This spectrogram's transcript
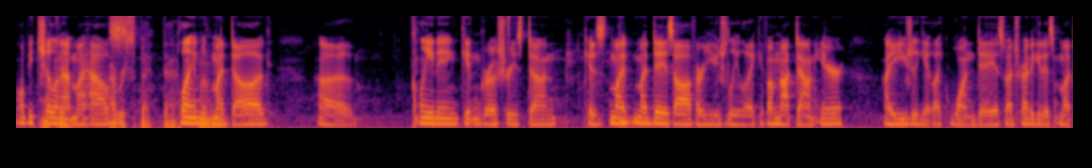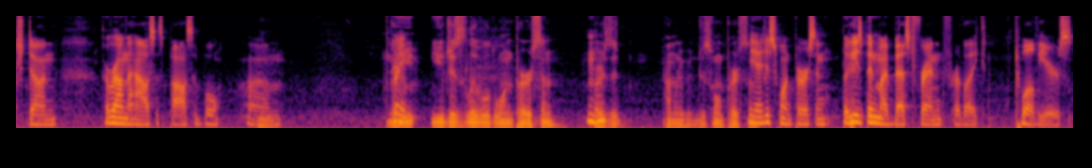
I'll be chilling Okay. at my house. I respect that. playing with my dog, uh, cleaning, getting groceries done. Because my, my days off are usually like, if I'm not down here, I usually get like one day. So I try to get as much done around the house as possible. Um, And Great. You, you just live with one person, or is it how many? Just one person? yeah, just one person. But he's been my best friend for like 12 years.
